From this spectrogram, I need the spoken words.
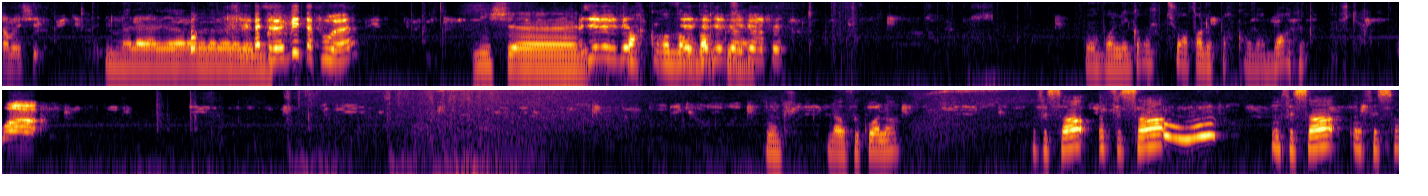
Charme ici. La la la la la va vite, ta fou, hein Michel. Vas-y. Parcours le fait. Bon, bon, les gars, tu on va faire le parcours dirais. Wouah Donc, là, on fait quoi, là? On fait ça, on fait ça. On fait ça, on fait ça.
